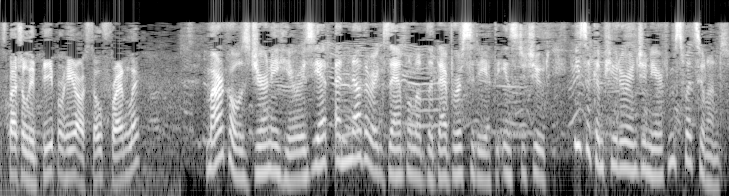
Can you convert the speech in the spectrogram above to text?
especially people here are so friendly. Marco's journey here is yet another example of the diversity at the Institute. He's a computer engineer from Switzerland.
